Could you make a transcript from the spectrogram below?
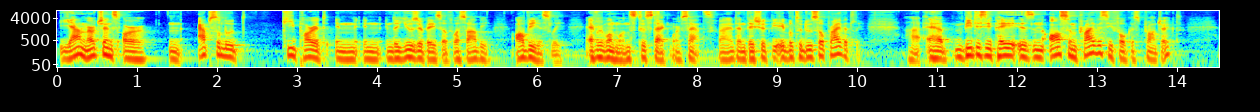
yeah, merchants are an absolute key part in, in, in the user base of Wasabi. Obviously, everyone wants to stack more sats, right? And they should be able to do so privately. Uh, uh, BTC Pay is an awesome privacy-focused project.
